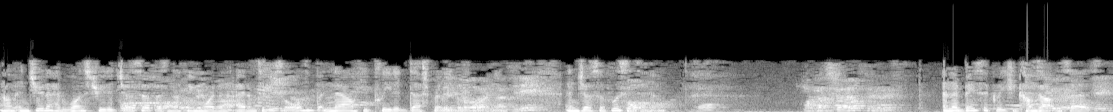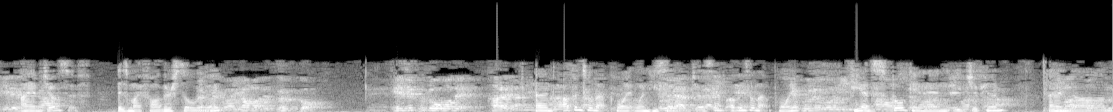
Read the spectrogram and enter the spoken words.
Um, and Judah had once treated Joseph as nothing more than an item to be sold, but now he pleaded desperately before him. And Joseph listened to him. And then basically he comes out and says, I am Joseph. Is my father still living? And up until that point, when he said, I'm Joseph, up until that point, he had spoken in Egyptian and um,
